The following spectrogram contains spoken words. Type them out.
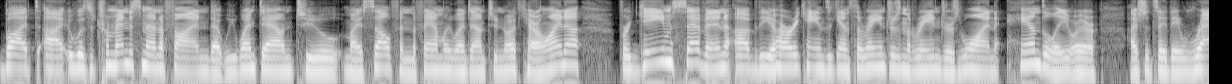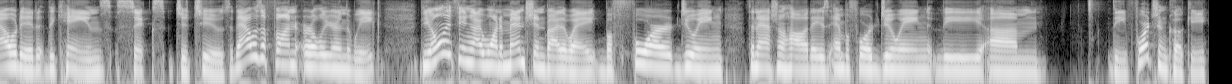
But uh, it was a tremendous amount of fun that we went down to myself and the family went down to North Carolina for game seven of the Hurricanes against the Rangers, and the Rangers won handily, or I should say they routed the Canes six to two. So that was a fun earlier in the week. The only thing I want to mention, by the way, before doing the national holidays and before doing the um, the fortune cookie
